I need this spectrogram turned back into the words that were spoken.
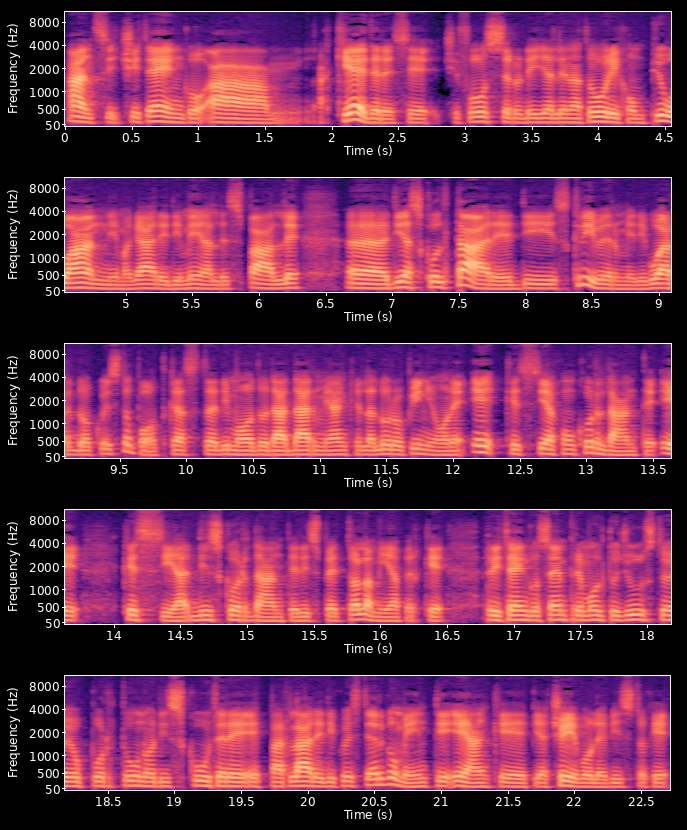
anzi ci tengo a, a chiedere se ci fossero degli allenatori con più anni magari di me alle spalle eh, di ascoltare di scrivermi riguardo a questo podcast di modo da darmi anche la loro opinione e che sia concordante e che sia discordante rispetto alla mia perché ritengo sempre molto giusto e opportuno discutere e parlare di questi argomenti e anche piacevole visto che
